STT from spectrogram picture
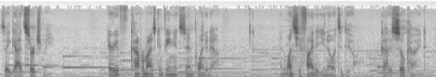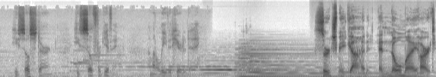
Say, God, search me. Area of compromise, convenient sin, point it out. And once you find it, you know what to do. God is so kind, He's so stern, He's so forgiving. I'm going to leave it here today. Search me, God, and know my heart.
